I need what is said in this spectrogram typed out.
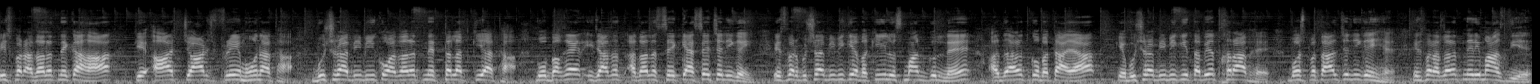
इस पर अदालत ने कहा कि आज चार्ज फ्रेम होना था। बुशरा बीबी को अदालत ने तलब किया था। वो बगैर इजाज़त अदालत से कैसे चली गई? इस पर बुशरा बीबी के वकील उस्मान गुल ने अदालत को बताया कि बुशरा बीबी की तबीयत खराब है, वो अस्पताल चली गई हैं। इस पर अदालत ने रिमाज दिए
